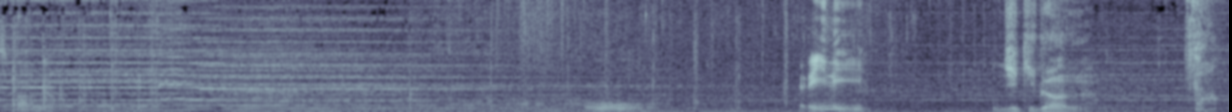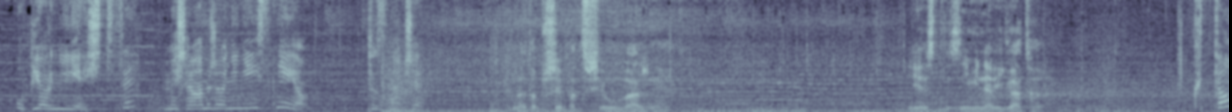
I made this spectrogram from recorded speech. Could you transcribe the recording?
Wspomniał. Uuu. Really? Dziki gon. Co? Upiorni jeźdźcy? Myślałam, że oni nie istnieją. To znaczy... No to przypatrz się uważnie. Jest z nimi nawigator. Kto?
